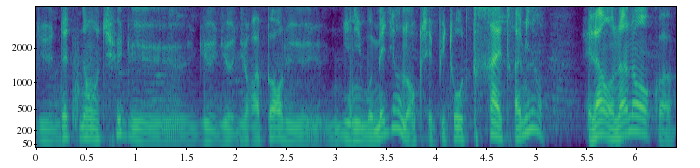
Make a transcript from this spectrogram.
du nettement au-dessus du, du- du rapport du minimum médian, donc c'est plutôt très très bien. Et là, en un an, quoi.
